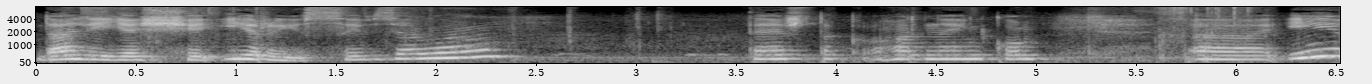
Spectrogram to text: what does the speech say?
Далі я ще і риси взяла. Теж так гарненько. Е, і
